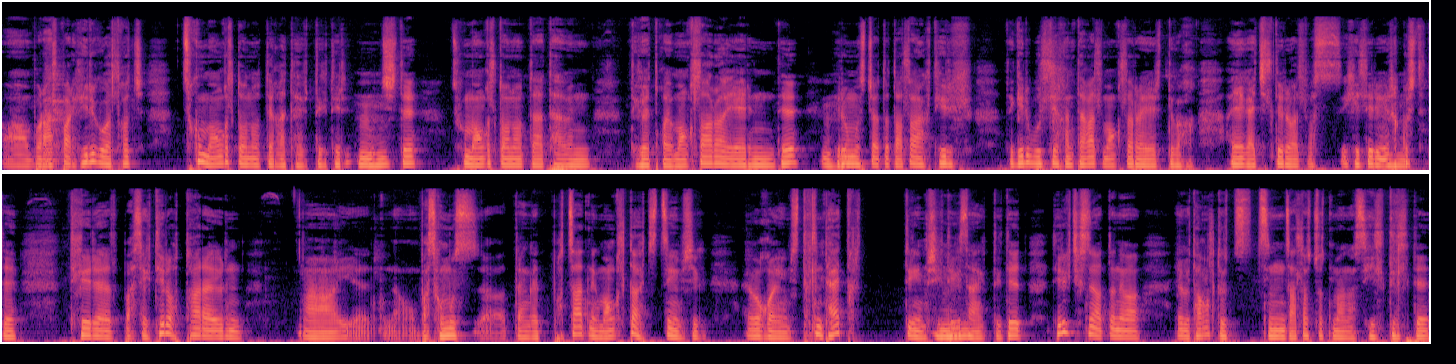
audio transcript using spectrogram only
бүр албаар хэрэг болгож зөвхөн монгол дуунуудыгаа тавьдаг тэр те зөвхөн монгол дуунуудаа тавина. Тэгээд гой монголоороо ярина те тэр хүмүүс ч одоо 7 хоногт хэрэг Тэг гэр бүлийнхэнтэйгээ л монголоор ярьдаг баг. А яг ажил дээр бол бас их хэлээр ярихгүй шүү дээ. Тэгэхээр э, бас яг тэр утгаараа ер нь а бас хүмүүс одоо ингээд буцаад нэг Монголдо очсон юм шиг аюу гоё юм сэтгэлэн тайтгардаг юм шиг тийг санагддаг. Тэгээд тэрийг ч гэсэн одоо нэг яг тоглолт үзсэн залуучууд маань бас дээ.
